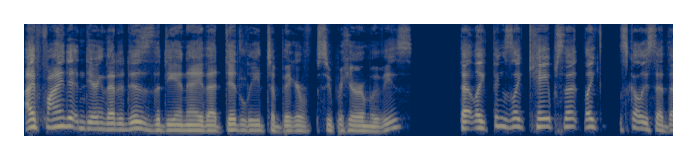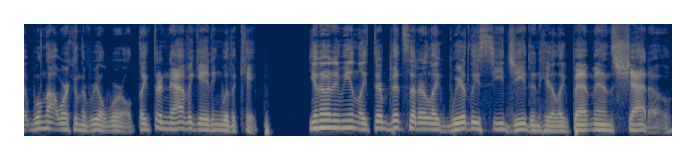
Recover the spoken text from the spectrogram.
I find it endearing that it is the DNA that did lead to bigger superhero movies. That like things like capes that like Scully said that will not work in the real world. Like they're navigating with a cape. You know what I mean? Like they're bits that are like weirdly CG'd in here, like Batman's shadow.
